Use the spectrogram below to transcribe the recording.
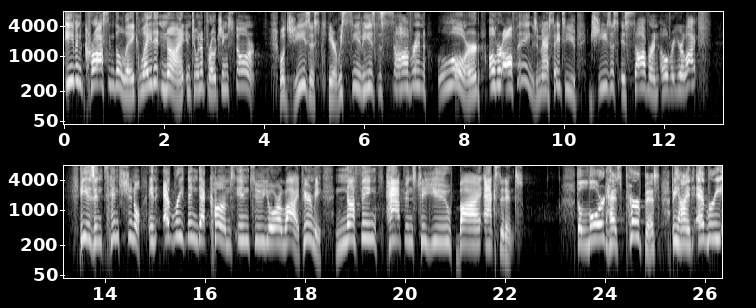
even crossing the lake late at night into an approaching storm. Well, Jesus here, we see him. He is the sovereign Lord over all things. And may I say to you, Jesus is sovereign over your life. He is intentional in everything that comes into your life. Hear me. Nothing happens to you by accident. The Lord has purpose behind every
